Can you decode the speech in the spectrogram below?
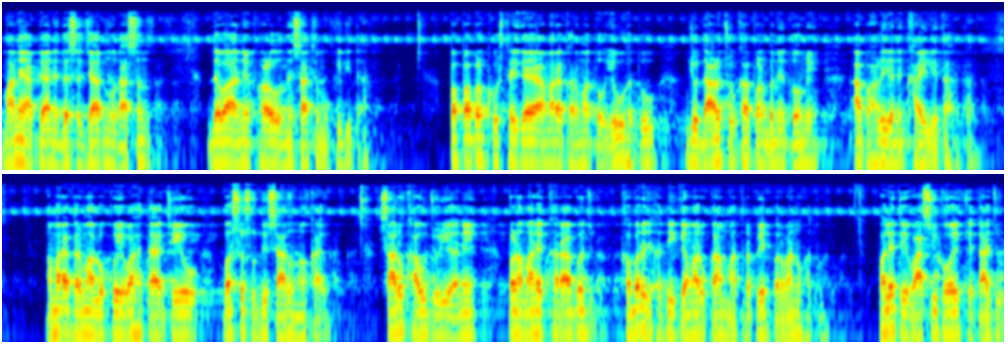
માને આપ્યા અને દસ હજારનું રાશન, દવા અને ફળોને સાથે મૂકી દીધા. પપ્પા પણ ખુશ થઈ ગયા. અમારા ઘરમાં તો એવું હતું, જો દાળ ચોખા પણ બને તો અમે આ ભાળી અને ખાઈ લેતા હતા. અમારા ઘરમાં લોકો એવા હતા જેઓ વર્ષો સુધી સારું ન ખાયું. સારું ખાવું જોઈએ અને પણ અમારે ખરાબ જ ખબર જ હતી કે અમારું કામ માત્ર પેટ ભરવાનું હતું. ભલે તે વાસી હોય કે તાજું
